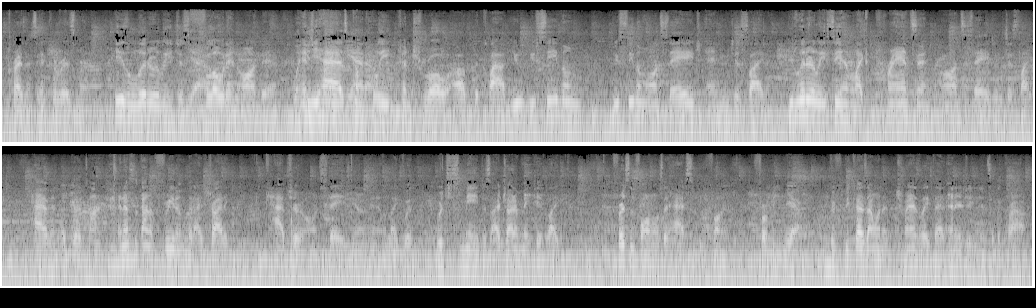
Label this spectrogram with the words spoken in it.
presence and charisma. He's literally just Yeah. floating on there, When and he has piano. complete control of the crowd. You you see them, you see them on stage, and you just like you literally see him like prancing on stage and just like having a good time. And that's the kind of freedom that I try to capture on stage. You know what I mean? Like with with just me, just I try to make it like first and foremost, it has to be fun for me. Yeah. Be- because I want to translate that energy into the crowd.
